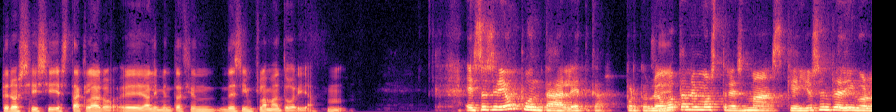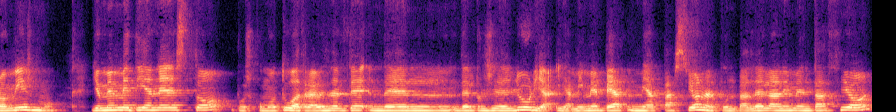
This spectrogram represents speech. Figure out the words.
Pero sí, sí, está claro, eh, alimentación desinflamatoria. Mm. Eso sería un puntal, Edgar, porque luego tenemos tres más, que yo siempre digo lo mismo. Yo me metí en esto, pues como tú, a través del, del, del de Yuria, y a mí me, me apasiona el puntal de la alimentación,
